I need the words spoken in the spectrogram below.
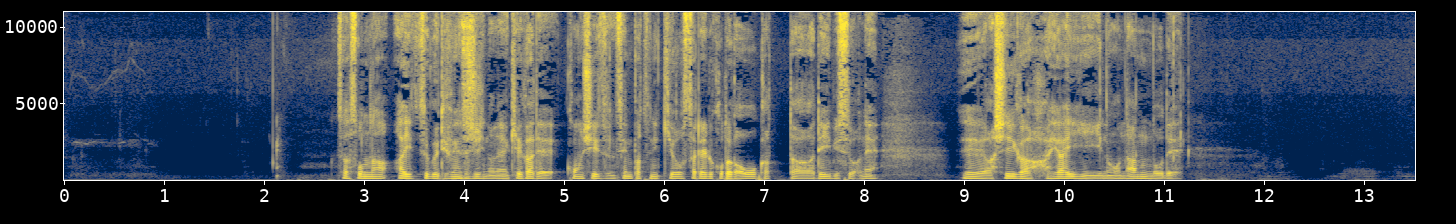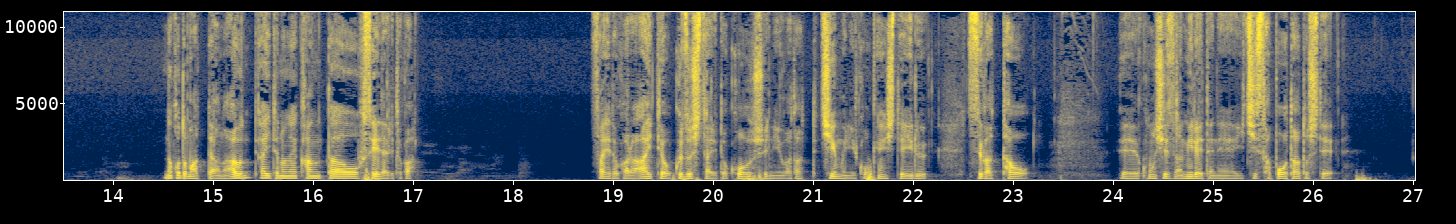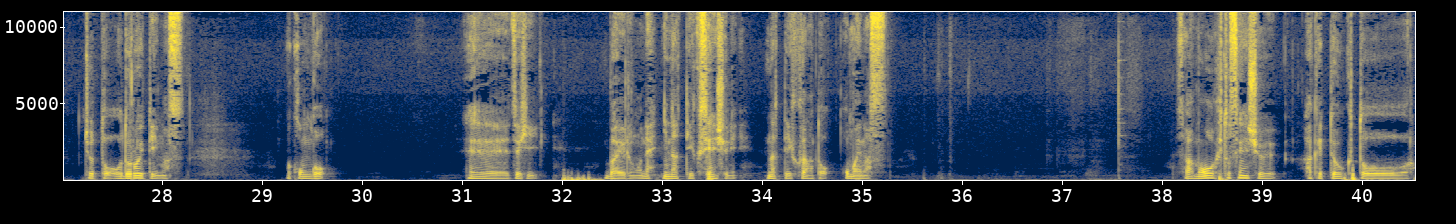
さあ、そんな相次ぐディフェンス陣のね、怪我で今シーズン先発に起用されることが多かったデイビスはね、えー、足が速いのなので、なこともあって、あの、相手のね、カウンターを防いだりとか、サイドから相手を崩したりと攻守にわたってチームに貢献している姿を、えー、今シーズンは見れてね、一サポーターとして、ちょっと驚いています。今後、えー、ぜひ、バイエルンをね、担っていく選手になっていくかなと思います。さあ、もう一選手挙げておくと、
